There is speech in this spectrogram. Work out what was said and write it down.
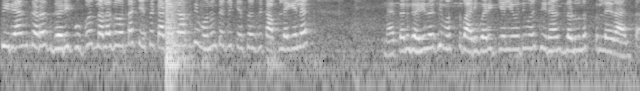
सिरियस खरंच घरी खूपच लढत होता केस काढायला लागते म्हणून त्याचे केस असे कापले गेले. नाहीतर घरी तशी मस्त बारीक बारीक केली होती मग सिरियस लढूनच लय राहिलता.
